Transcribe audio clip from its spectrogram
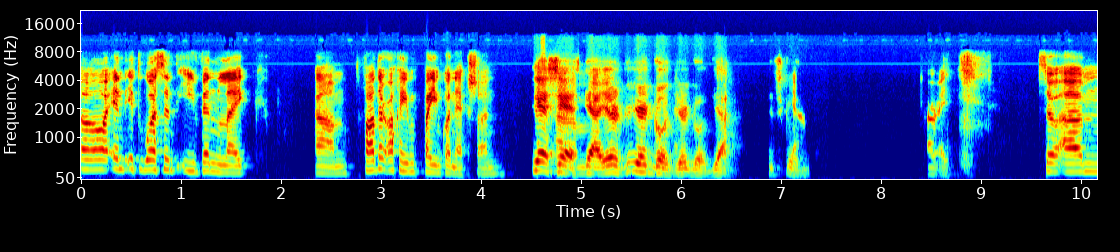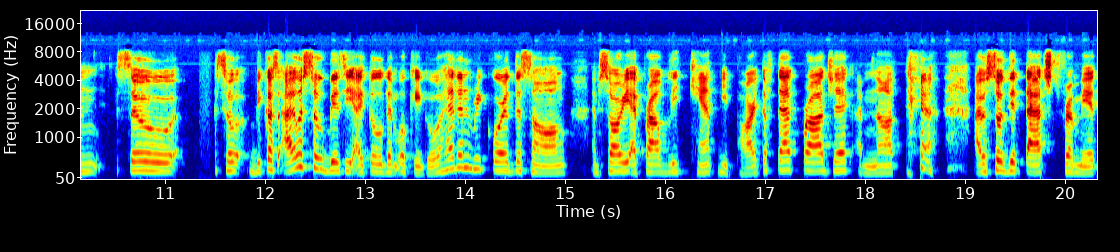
uh, and it wasn't even like, um, Father, okay pa yung connection. yes, yes, Um, yeah, you're you're good, you're good. Yeah, it's good. All right. So um so so because I was so busy, I told them, okay, go ahead and record the song. I'm sorry, I probably can't be part of that project. I'm not. I was so detached from it.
